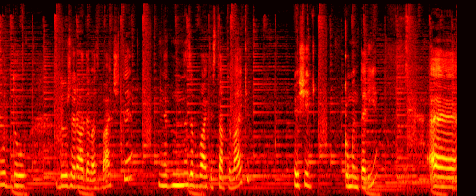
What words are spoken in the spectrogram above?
Буду дуже рада вас бачити. Не, не забувайте ставити лайки, пишіть коментарі, е,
